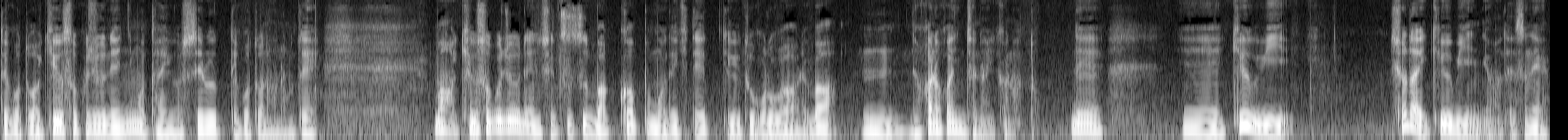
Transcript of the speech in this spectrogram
てことは急速充電にも対応してるってことなので、まあ急速充電しつつバックアップもできてっていうところがあれば、うん、なかなかいいんじゃないかなと。で、えー、キュービー、初代キュービーにはですね、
